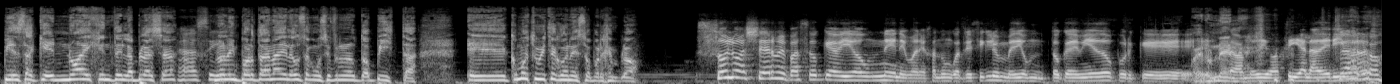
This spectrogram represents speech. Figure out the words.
piensa que no hay gente en la playa, Ah, sí. no le importa a nadie, la usa como si fuera una autopista. Eh, ¿Cómo estuviste con eso, por ejemplo? Solo ayer me pasó que había un nene manejando un cuatriciclo y me dio un toque de miedo porque estaba medio así a la deriva, Claro.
